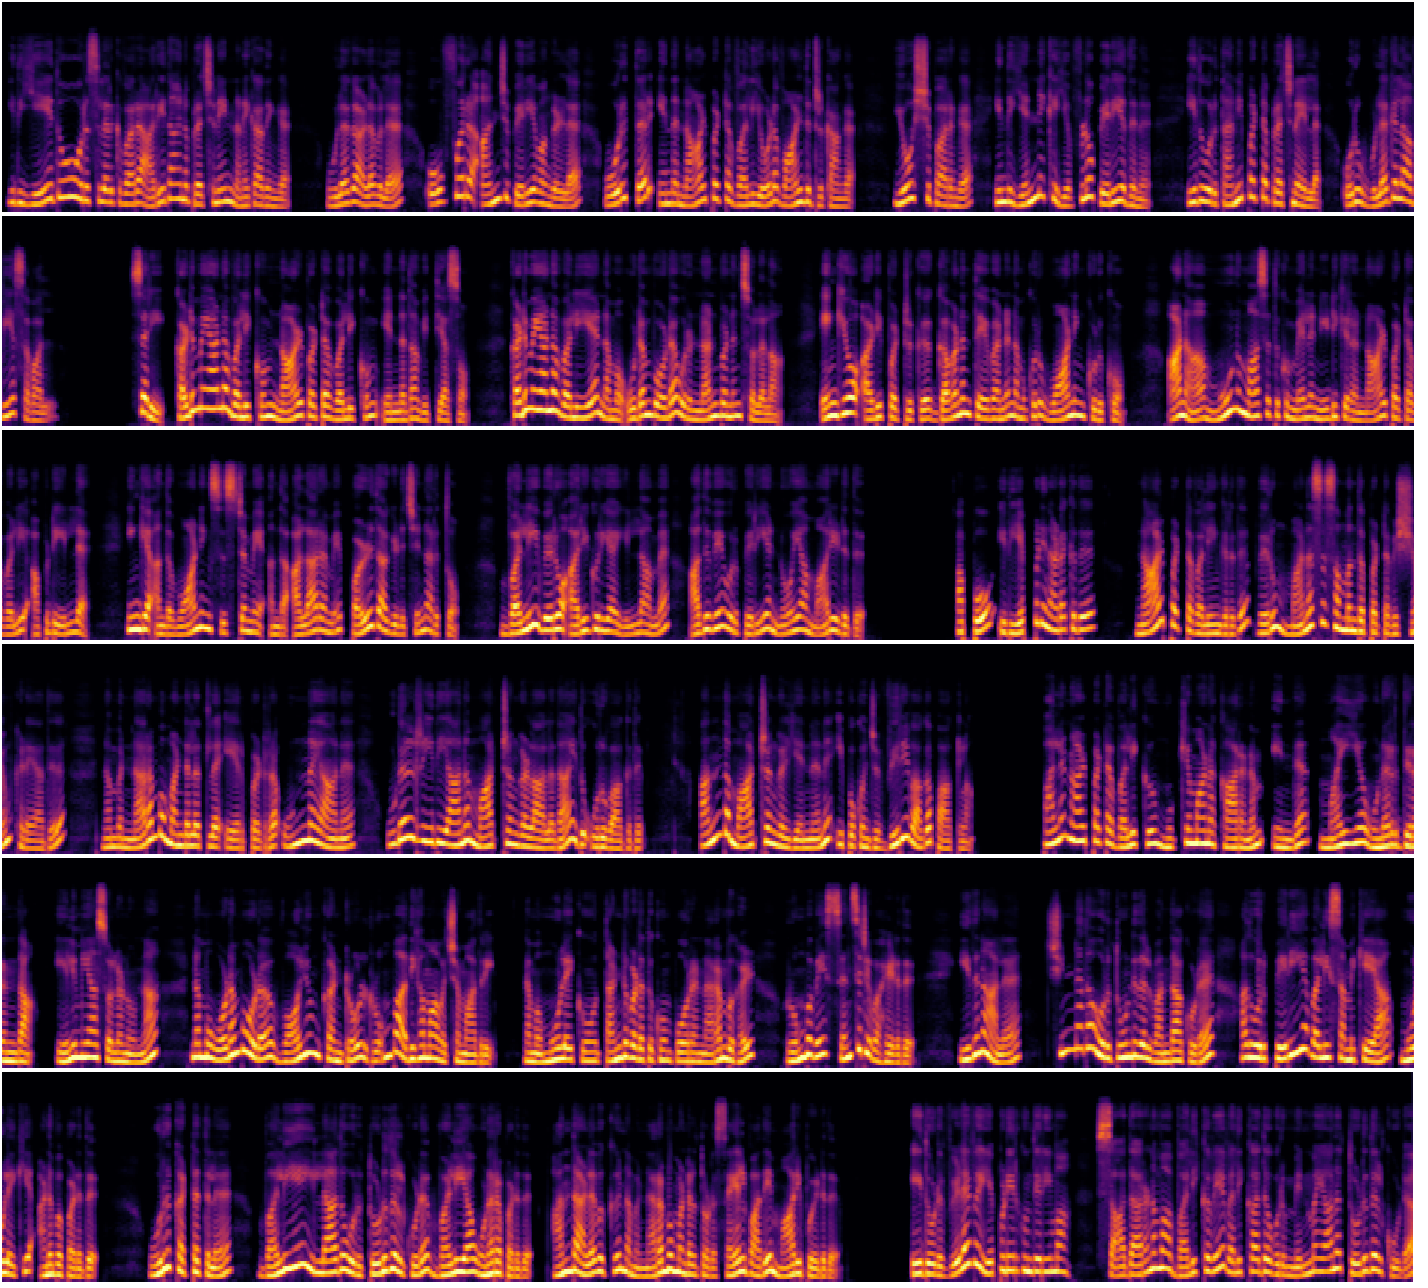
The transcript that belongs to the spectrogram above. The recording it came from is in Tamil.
இது ஏதோ ஒரு சிலருக்கு வர அரிதான பிரச்சனைன்னு நினைக்காதீங்க. உலக அளவுல ஒவ்வொரு அஞ்சு பெரியவங்கள்ல ஒருத்தர் இந்த நாள்பட்ட வலியோட வாழ்ந்துட்டு இருக்காங்க யோசிச்சு பாருங்க இந்த எண்ணிக்கை எவ்ளோ பெரியதுன்னு. இது ஒரு தனிப்பட்ட பிரச்சனை இல்ல ஒரு உலகளாவிய சவால். சரி கடுமையான வலிக்கும் நாள்பட்ட வலிக்கும் என்னதான் வித்தியாசம்? கடுமையான வலிய நம்ம உடம்போட ஒரு நண்பனுன்னு சொல்லலாம். எங்கேயோ அடிபட்டிருக்கு கவனம் தேவைன்னு நமக்கு ஒரு வார்னிங் கொடுக்கும். ஆனா மூணு மாசத்துக்கு மேல நீடிக்கிற நாள்பட்ட வலி அப்படி இல்ல. இங்க அந்த வார்னிங் சிஸ்டமே அந்த அலாரமே பழுதாகிடுச்சுன்னு அர்த்தம். வலி வெறும் அறிகுறியா இல்லாம அதுவே ஒரு பெரிய நோயா மாறிடுது. அப்போ இது எப்படி நடக்குது? நாள்பட்ட வலிங்கிறது வெறும் மனசு சம்பந்தப்பட்ட விஷயம் கிடையாது. நம்ம நரம்பு மண்டலத்துல ஏற்படுற உண்மையான உடல் ரீதியான மாற்றங்களால தான் இது உருவாகுது. அந்த மாற்றங்கள் என்னன்னு இப்போ கொஞ்சம் விரிவாக பார்க்கலாம். பல நாள்பட்ட வலிக்கு முக்கியமான காரணம் இந்த மைய உணர்திறன்தான் எளிமையா சொல்லணும்னா நம்ம உடம்போட வால்யூம் கண்ட்ரோல் ரொம்ப அதிகமா வச்ச மாதிரி. நம்ம மூளைக்கும் தண்டுவடத்துக்கும் போற நரம்புகள் ரொம்பவே சென்சிட்டிவ் ஆகிடுது. இதனால சின்னதா ஒரு தூண்டுதல் வந்தா கூட அது ஒரு பெரிய வலி சமிக்கையா மூளைக்கு அனுபப்படுது ஒரு கட்டத்துல வலியே இல்லாத ஒரு தொடுதல் கூட வலியா உணரப்படுது. அந்த அளவுக்கு நம்ம நரம்பு மண்டலத்தோட செயல்பாதே மாறி போயிடுது. இதோட விளைவு எப்படி இருக்கும் தெரியுமா? சாதாரணமா வலிக்கவே வலிக்காத ஒரு மென்மையான தொடுதல் கூட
